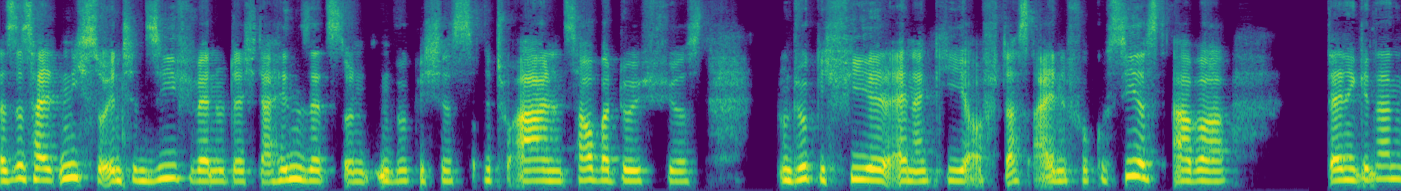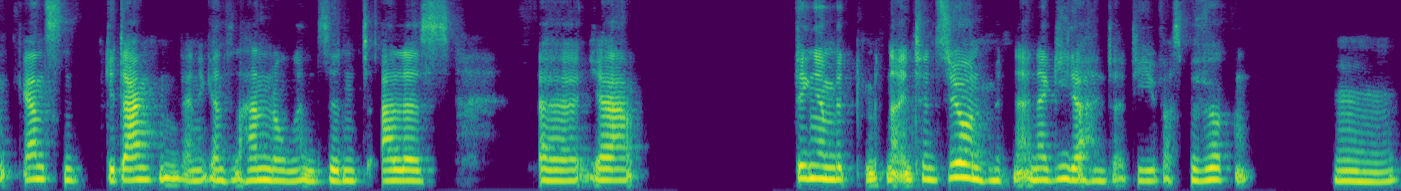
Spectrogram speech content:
Das ist halt nicht so intensiv, wie wenn du dich da hinsetzt und ein wirkliches Ritual, einen Zauber durchführst und wirklich viel Energie auf das eine fokussierst, aber deine ganzen Gedanken, deine ganzen Handlungen sind alles, äh, ja, Dinge mit, mit einer Intention, mit einer Energie dahinter, die was bewirken. Mhm.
